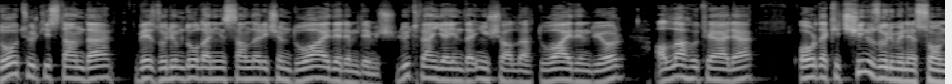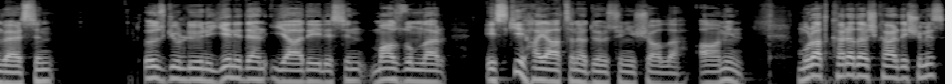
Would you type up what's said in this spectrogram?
Doğu Türkistan'da ve zulümde olan insanlar için dua edelim demiş. Lütfen yayında inşallah dua edin diyor. Allahu Teala oradaki Çin zulmüne son versin. Özgürlüğünü yeniden iade eylesin. Mazlumlar eski hayatına dönsün inşallah. Amin. Murat Karadaş kardeşimiz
